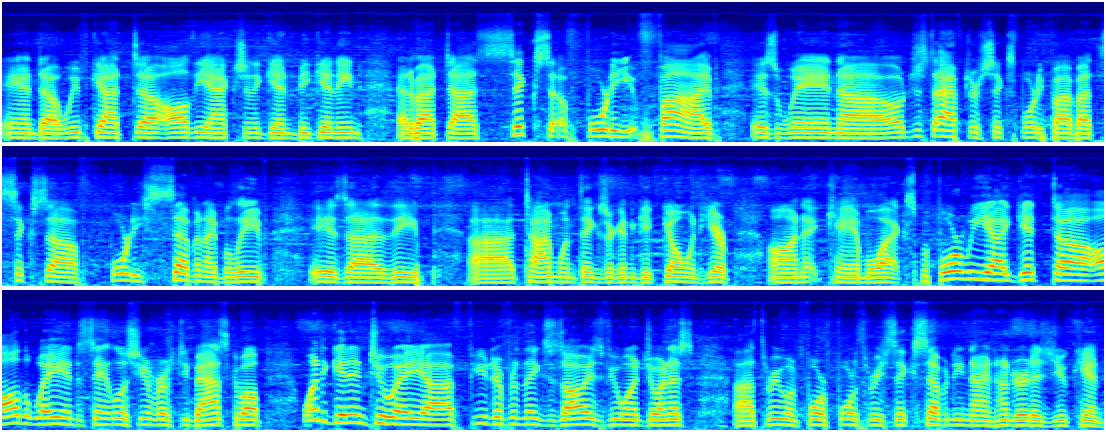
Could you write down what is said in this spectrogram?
and we've got all the action again beginning at about 6:45 is when, uh, or just after 6:45, about 6:47, I believe, is uh, the uh, time when things are going to get going here on KMOX. Before we uh, get all the way into St. Louis University basketball, I want to get into a few different things as always. If you want to join us, 314-436-7900, as you can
